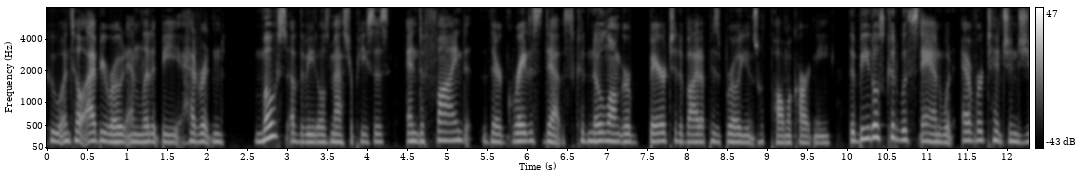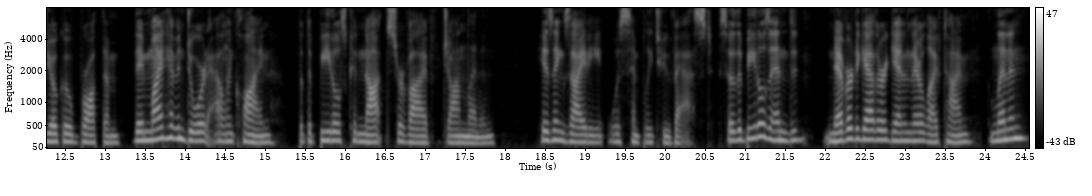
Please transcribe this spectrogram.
who until Abbey Road and Let It Be had written most of the Beatles' masterpieces and defined their greatest depths, could no longer bear to divide up his brilliance with Paul McCartney. The Beatles could withstand whatever tensions Yoko brought them. They might have endured Allen Klein, but the Beatles could not survive John Lennon. His anxiety was simply too vast. So the Beatles ended, never to gather again in their lifetime. Lennon,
